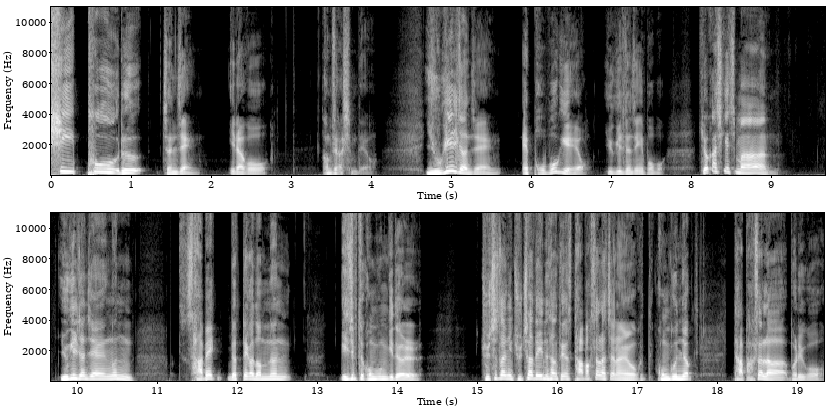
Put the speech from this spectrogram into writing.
키푸르 전쟁이라고 검색하시면 돼요. 6일 전쟁의 보복이에요. 6일 전쟁의 보복. 기억하시겠지만 6일 전쟁은 400 몇 대가 넘는 이집트 공군기들 주차장에 주차돼 있는 상태에서 다 박살났잖아요. 공군력 다 박살나 버리고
